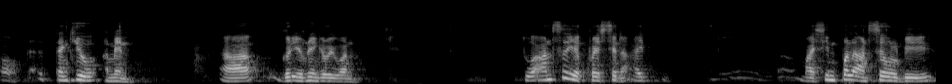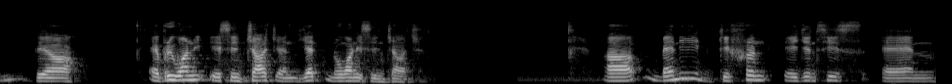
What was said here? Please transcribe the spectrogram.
Oh, thank you, Amin. Uh, good evening, everyone. To answer your question, I, my simple answer will be there everyone is in charge and yet no one is in charge. Uh, many different agencies and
